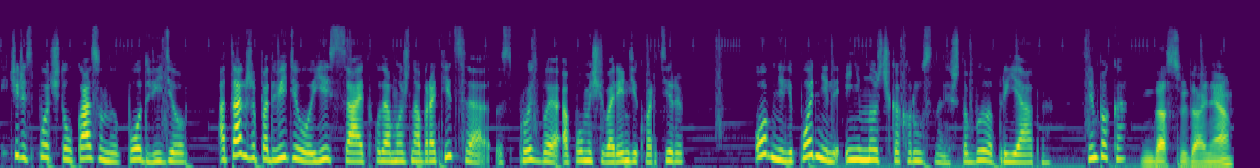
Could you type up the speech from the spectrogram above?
и через почту, указанную под видео. А также под видео есть сайт, куда можно обратиться с просьбой о помощи в аренде квартиры. Обняли, подняли и немножечко хрустнули, чтобы было приятно. Всем пока. До свидания.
